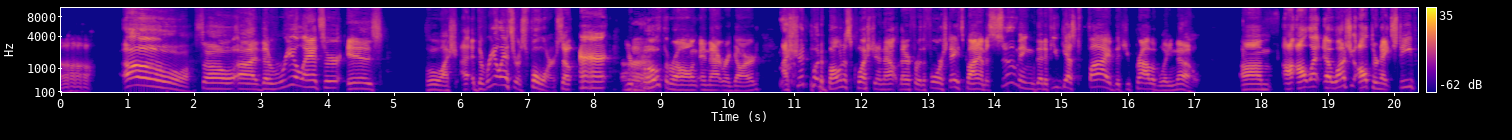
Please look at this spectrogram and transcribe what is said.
Oh, Oh, so uh, the real answer is oh, I sh- uh, the real answer is four. So uh, you're Uh. both wrong in that regard. I should put a bonus question out there for the four states, but I am assuming that if you guessed five, that you probably know. Um, I- I'll let. Uh, why don't you alternate, Steve?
